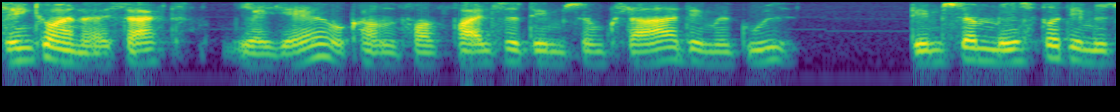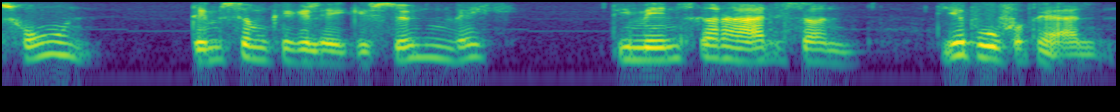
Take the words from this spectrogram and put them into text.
Tænker han havde sagt, ja, jeg er jo kommet for at frelse dem, som klarer det med Gud. Dem, som mestrer det med troen. Dem, som kan lægge synden væk. De mennesker, der har det sådan, de har brug for perlen.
